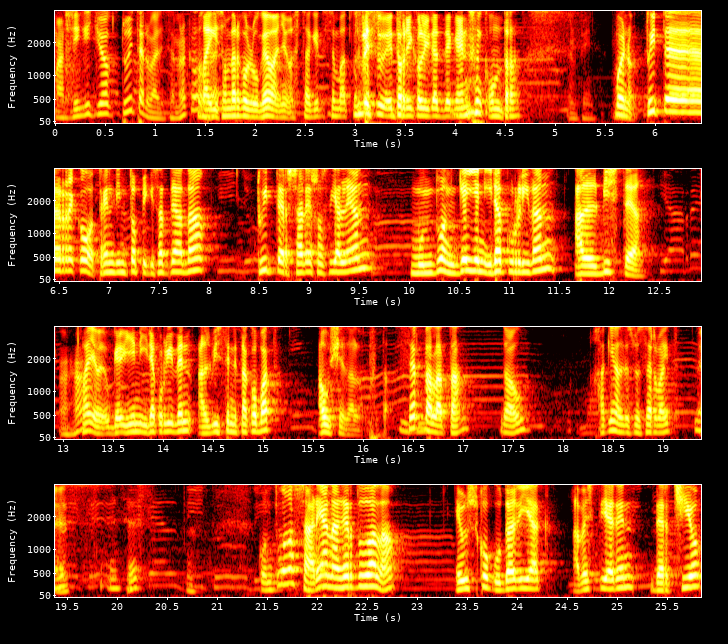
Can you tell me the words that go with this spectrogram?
Martin Kitxok Twitter bat izan berko. Bai, izan beharko luke, baina ez dakit zenbat bezu etorriko lirateken kontra. En fin. Bueno, Twitterreko trending topic izatea da, Twitter sare sozialean munduan gehien irakurri dan albistea. Aha. Bai, gehien irakurri den albiztenetako bat hause dala. Eta zer dala eta, da hau, jakin aldezu zerbait, Ez. ez? Kontua da, sarean agertu dala, Eusko Gudariak abestiaren bertsio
